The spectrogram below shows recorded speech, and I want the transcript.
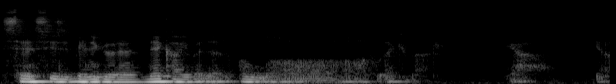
Sensiz beni gören ne kaybeder? Allahu Ekber. Ya, ya.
